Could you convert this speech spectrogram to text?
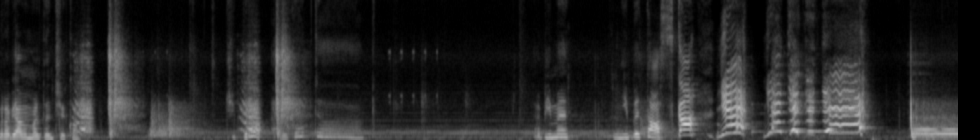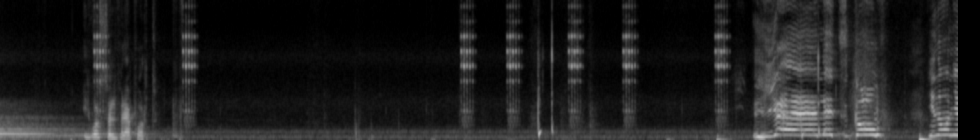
Wrabiamy Maltańczyka. Bro, arigato. Robimy niby taska. Nie! Nie, nie, nie, nie! I was self-report. Yeah, let's go! Nie no, nie,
